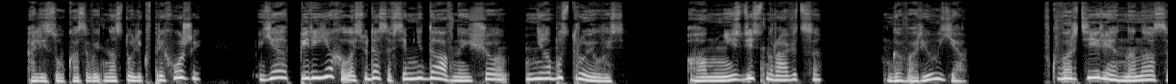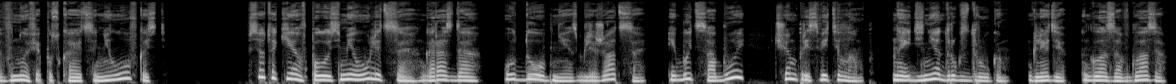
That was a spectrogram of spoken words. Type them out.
— Алиса указывает на столик в прихожей. «Я переехала сюда совсем недавно, еще не обустроилась». «А мне здесь нравится», — говорю я. В квартире на нас вновь опускается неловкость. Все-таки в полутьме улицы гораздо удобнее сближаться и быть собой, чем при свете ламп, наедине друг с другом, глядя глаза в глаза.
